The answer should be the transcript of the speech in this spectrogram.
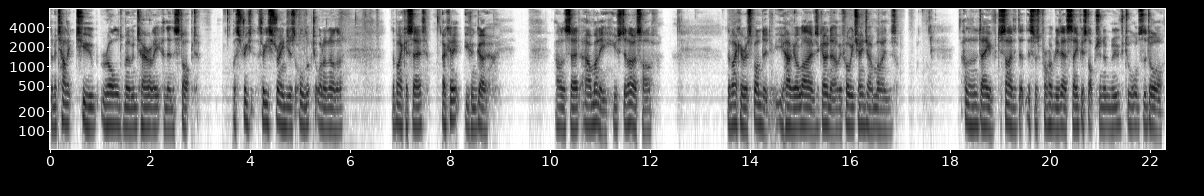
The metallic tube rolled momentarily and then stopped. The three strangers all looked at one another. The biker said, Okay, you can go. Alan said, Our money. You still owe us half. The biker responded, You have your lives. Go now before we change our minds. Alan and Dave decided that this was probably their safest option and moved towards the door.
